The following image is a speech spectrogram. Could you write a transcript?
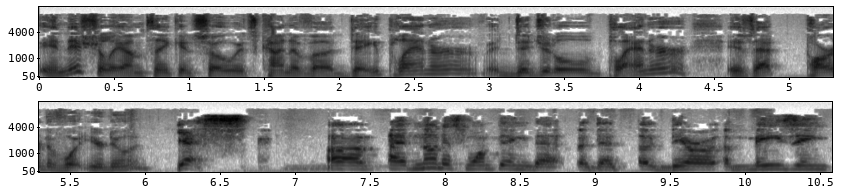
initially I'm thinking, so it's kind of a day planner, a digital planner. Is that part of what you're doing? Yes. Uh, I've noticed one thing that that uh, there are amazing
